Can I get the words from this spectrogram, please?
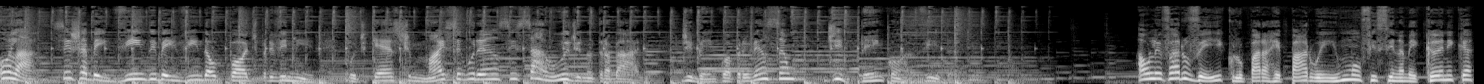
Olá, seja bem-vindo e bem-vinda ao Pode Prevenir, podcast mais segurança e saúde no trabalho. De bem com a prevenção, de bem com a vida. Ao levar o veículo para reparo em uma oficina mecânica,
